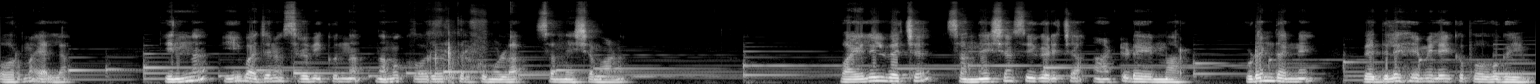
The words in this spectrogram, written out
ഓർമ്മയല്ല. ഇന്ന് ഈ വചനം ശ്രവിക്കുന്ന നമുക്കോരോരുത്തർക്കുമുള്ള സന്ദേശമാണ്. വയലിൽ വെച്ച് സന്ദേശം സ്വീകരിച്ച ആട്ടിടയന്മാർ ഉടൻ തന്നെ ബെദ്ലഹേമിലേക്ക് പോവുകയും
